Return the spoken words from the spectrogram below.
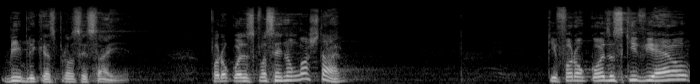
bíblicas para você sair. Foram coisas que vocês não gostaram. Que foram coisas que vieram,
